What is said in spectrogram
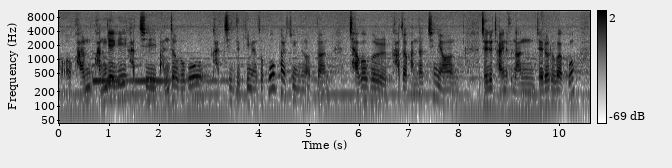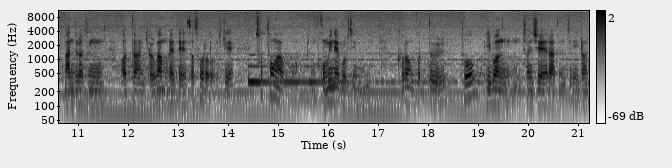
어, 관, 관객이 같이 만져보고 같이 느끼면서 호흡할 수 있는 어떠한 작업을 가져간다 치면 제주 자연에서 난 재료를 갖고 만들어진 어떠한 결과물에 대해서 서로 이렇게 소통하고 좀 고민해 볼 수 있는 그런 것들도 이번 전시회라든지 이런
